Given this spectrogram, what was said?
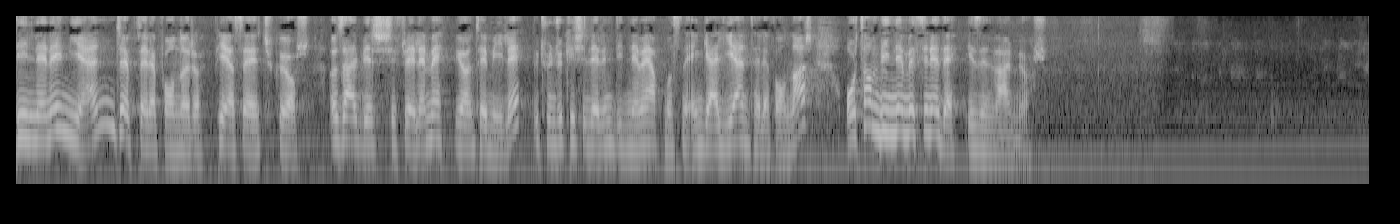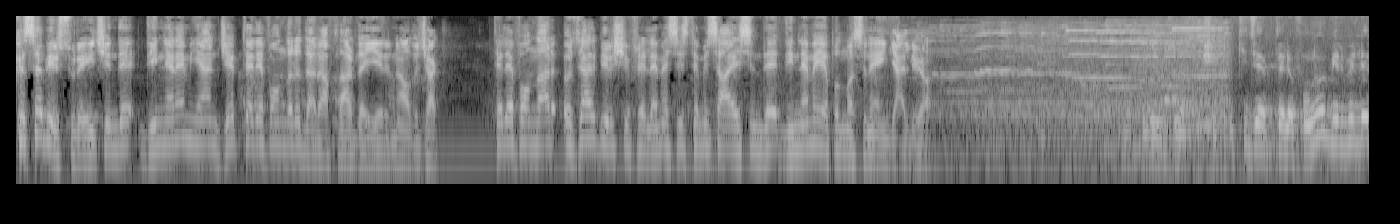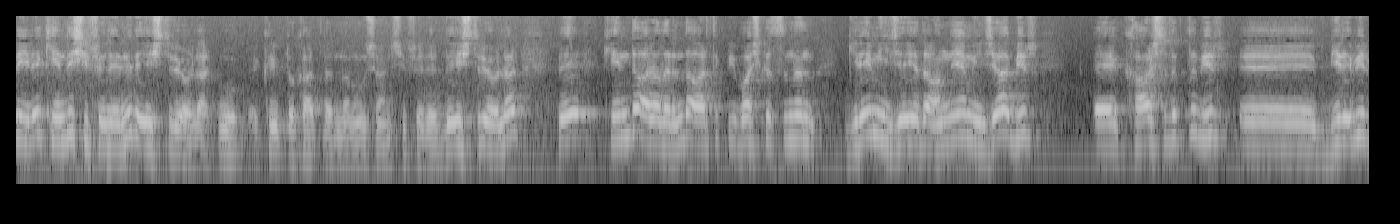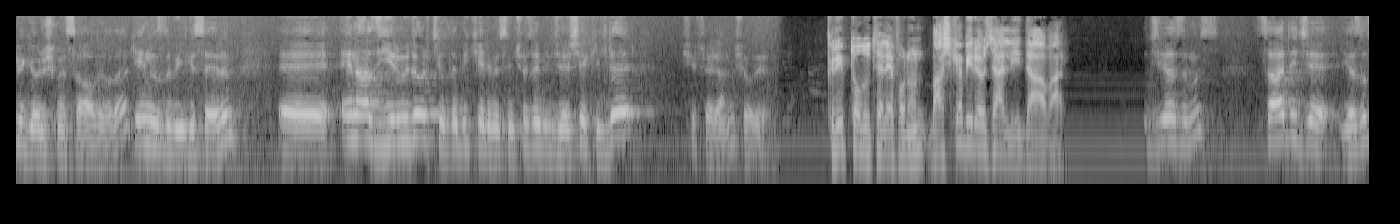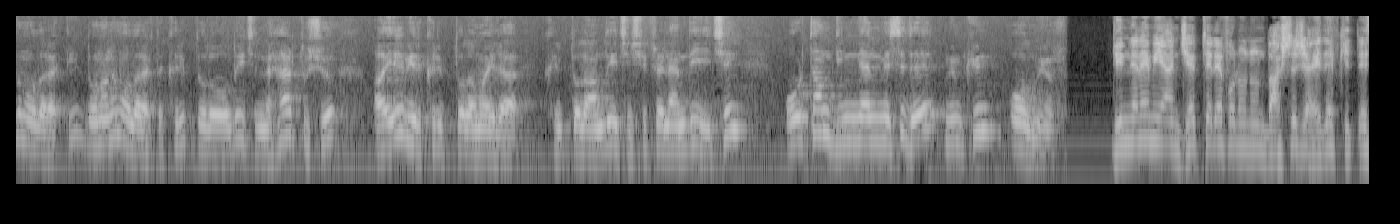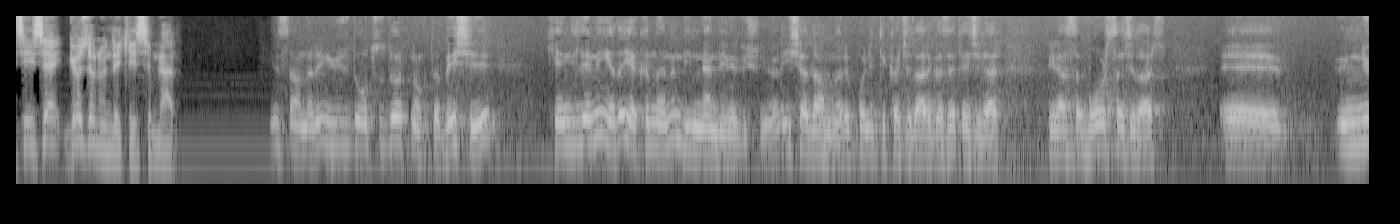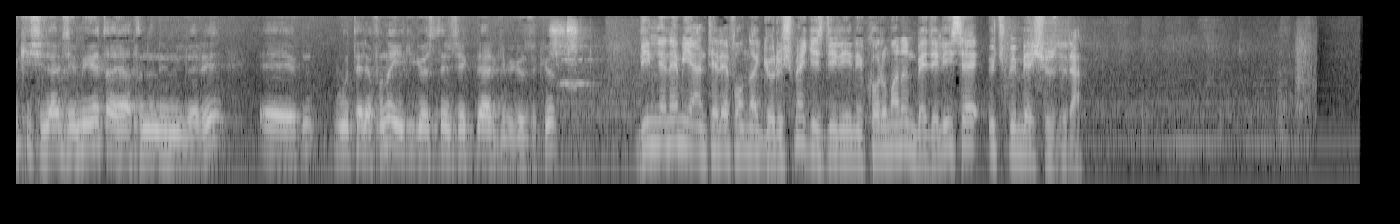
dinlenemeyen cep telefonları piyasaya çıkıyor. Özel bir şifreleme yöntemiyle üçüncü kişilerin dinleme yapmasını engelleyen telefonlar ortam dinlemesine de izin vermiyor. Kısa bir süre içinde dinlenemeyen cep telefonları da raflarda yerini alacak. Telefonlar özel bir şifreleme sistemi sayesinde dinleme yapılmasını engelliyor. İki cep telefonu birbirleriyle kendi şifrelerini değiştiriyorlar. Bu kripto kartlarından oluşan şifreleri değiştiriyorlar ve kendi aralarında artık bir başkasının giremeyeceği ya da anlayamayacağı bir e, karşılıklı bir e, birebir bir görüşme sağlıyorlar. En hızlı bilgisayarın e, en az 24 yılda bir kelimesini çözebileceği şekilde şifrelenmiş oluyor. Kriptolu telefonun başka bir özelliği daha var. Cihazımız sadece yazılım olarak değil donanım olarak da kriptolu olduğu için ve her tuşu ayrı bir kriptolamayla kriptolandığı için, şifrelendiği için ortam dinlenmesi de mümkün olmuyor. Dinlenemeyen cep telefonunun başlıca hedef kitlesi ise göz önündeki isimler. İnsanların %34.5'i kendilerinin ya da yakınlarının dinlendiğini düşünüyor. İş adamları, politikacılar, gazeteciler, bilhassa borsacılar, ünlü kişiler, cemiyet hayatının ünlüleri e, bu telefona ilgi gösterecekler gibi gözüküyor. Dinlenemeyen telefonla görüşme gizliliğini korumanın bedeli ise 3500 lira.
